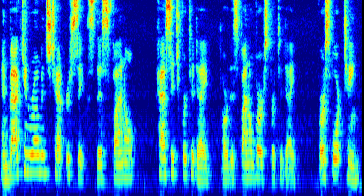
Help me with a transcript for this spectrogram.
And back in Romans chapter 6, this final passage for today, or this final verse for today, verse 14.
